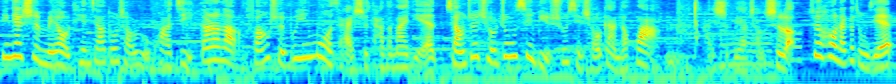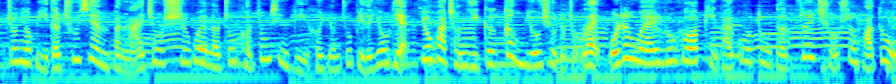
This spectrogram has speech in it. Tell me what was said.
应该是没有添加多少乳化剂。当然了，防水不阴墨才是它的卖点。想追求中性笔书写手感的话，嗯，是不要尝试了。最后来个总结，中油笔的出现本来就是为了综合中性笔。和圆珠笔的优点优化成一个更优秀的种类。我认为，如果品牌过度的追求顺滑度，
